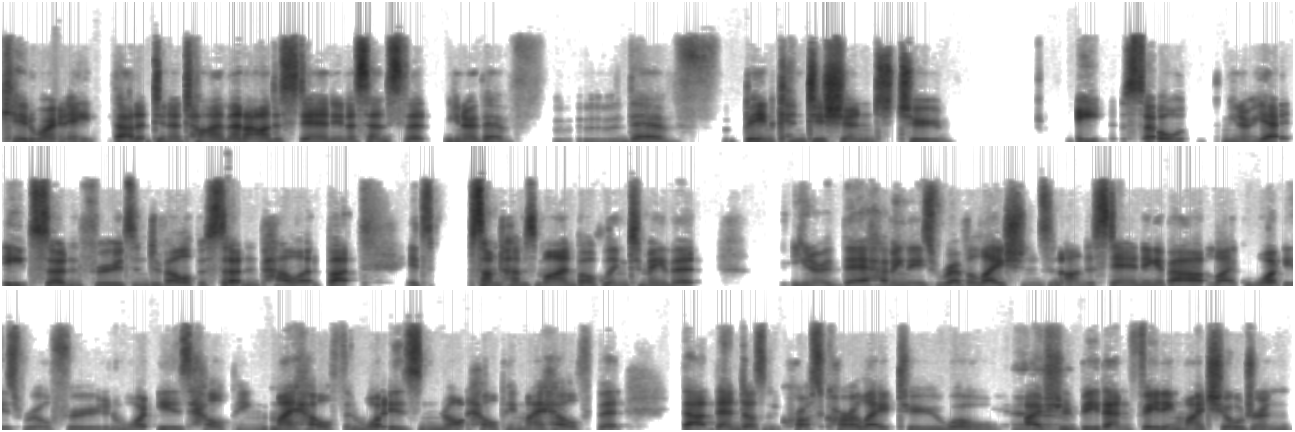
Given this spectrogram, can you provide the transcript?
kid won't eat that at dinner time. And i understand in a sense that you know they've they've been conditioned to eat so or you know yeah eat certain foods and develop a certain palate. But it's sometimes mind boggling to me that you know they're having these revelations and understanding about like what is real food and what is helping my health and what is not helping my health but that then doesn't cross correlate to well yeah. i should be then feeding my children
